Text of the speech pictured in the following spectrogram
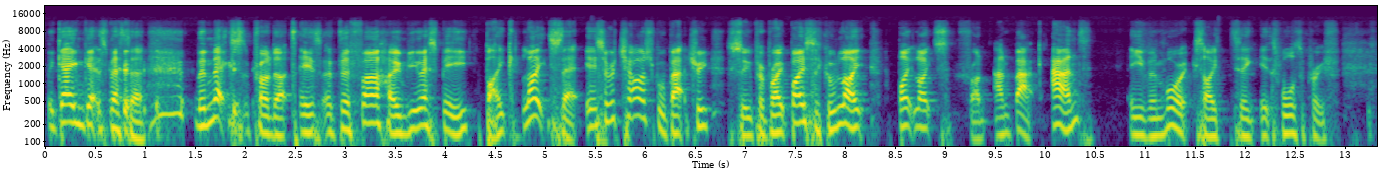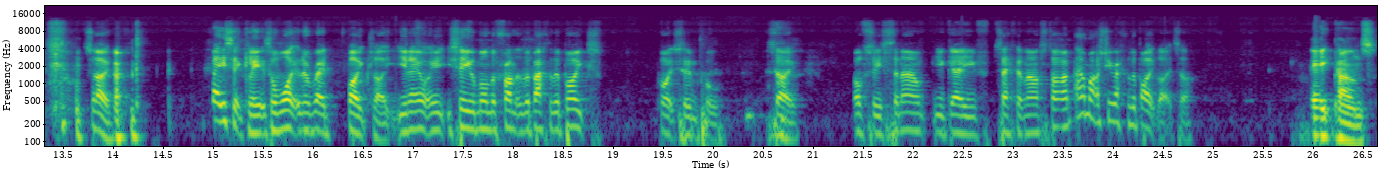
The game gets better. The next product is a Defer Home USB bike light set. It's a rechargeable battery, super bright bicycle light, bike lights front and back, and even more exciting, it's waterproof. So basically, it's a white and a red bike light. You know, you see them on the front and the back of the bikes. Quite simple. So obviously, Sanal you gave second last time. How much do you reckon the bike lights are? Eight pounds.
